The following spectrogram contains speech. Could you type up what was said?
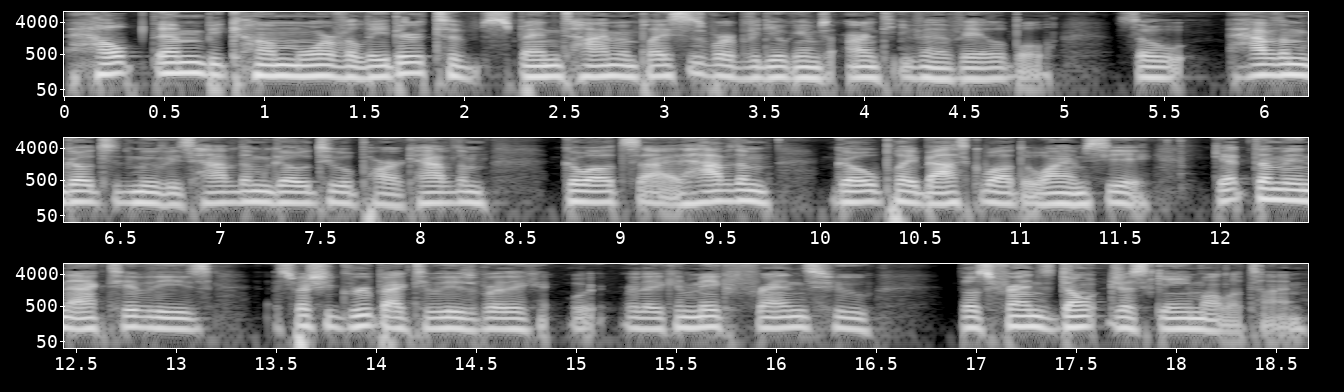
Help them become more of a leader to spend time in places where video games aren't even available. So have them go to the movies, have them go to a park, have them go outside, have them go play basketball at the YMCA. Get them in activities, especially group activities where they where they can make friends who those friends don't just game all the time.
